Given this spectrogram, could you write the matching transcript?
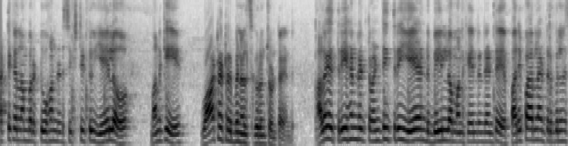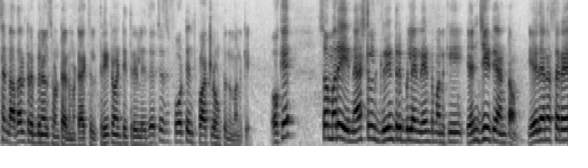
article number two hundred sixty two ఏలో మనకి వాటర్ ట్రిబ్యునల్స్ గురించి ఉంటాయండి. అలాగే three hundred twenty three A and బీల్లో మనకి ఏంటంటే పరిపాలన ట్రిబ్యునల్స్ అండ్ అదర్ ట్రిబ్యునల్స్ ఉంటాయన్నమాట. యాక్చువల్లీ త్రీ ట్వంటీ త్రీలో ఇది వచ్చేసి ఫోర్టీన్త్ పార్ట్లో ఉంటుంది మనకి. ఓకే సో మరి నేషనల్ గ్రీన్ ట్రిబ్యునల్ ఏంటి మనకి? ఎన్జీటీ అంటాం. ఏదైనా సరే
